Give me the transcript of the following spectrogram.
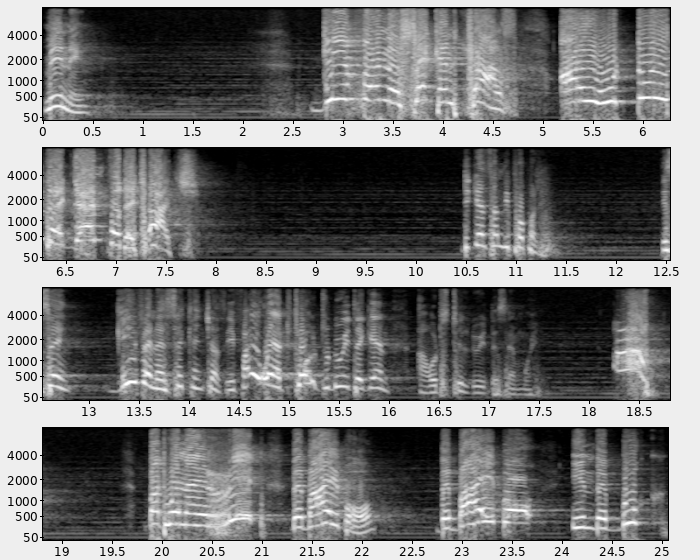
Meaning, given a second chance, I would do it again for the church. Did you understand me properly? He's saying, given a second chance, if I were told to do it again, I would still do it the same way. Ah! But when I read the Bible, the Bible in the book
